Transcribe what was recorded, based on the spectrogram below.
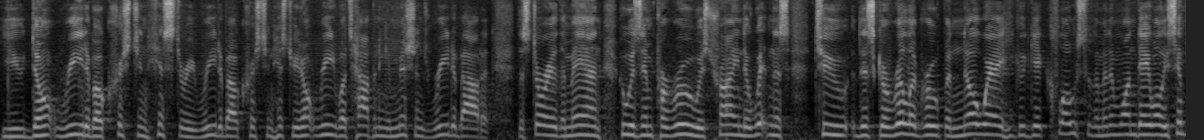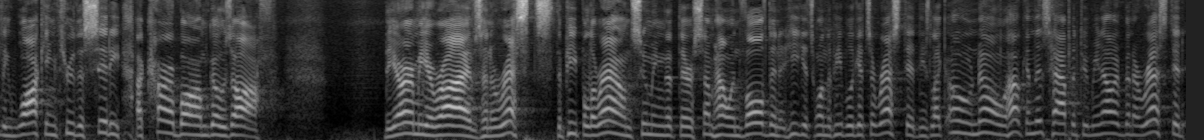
you don't read about Christian history, read about Christian history. Don't read what's happening in missions, read about it. The story of the man who was in Peru was trying to witness to this guerrilla group, and no way he could get close to them. And then one day, while he's simply walking through the city, a car bomb goes off. The army arrives and arrests the people around, assuming that they're somehow involved in it. He gets one of the people who gets arrested, and he's like, Oh no, how can this happen to me? Now I've been arrested.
